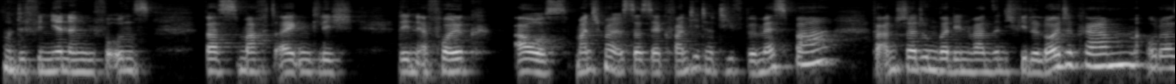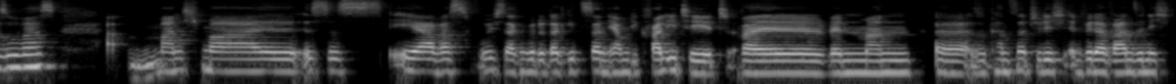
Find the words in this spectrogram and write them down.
und definieren irgendwie für uns, was macht eigentlich den Erfolg aus. Manchmal ist das sehr quantitativ bemessbar. Veranstaltungen, bei denen wahnsinnig viele Leute kamen oder sowas. Manchmal ist es eher was, wo ich sagen würde, da geht es dann eher um die Qualität, weil wenn man, äh, also kannst natürlich entweder wahnsinnig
